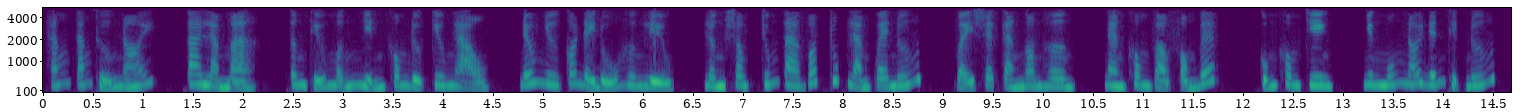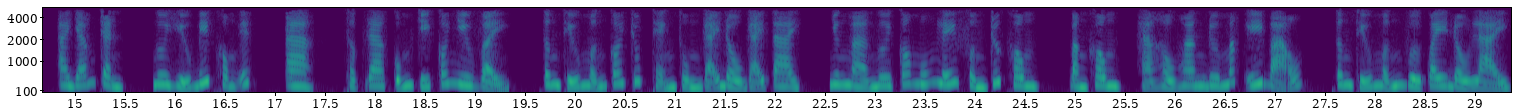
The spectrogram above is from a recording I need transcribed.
hắn tán thưởng nói, ta làm mà, tân thiểu mẫn nhịn không được kiêu ngạo, nếu như có đầy đủ hương liệu, lần sau chúng ta vót trúc làm que nướng, vậy sẽ càng ngon hơn, nàng không vào phòng bếp, cũng không chiên, nhưng muốn nói đến thịt nướng, ai dám tranh, ngươi hiểu biết không ít, à, thật ra cũng chỉ có như vậy, tân thiểu mẫn có chút thẹn thùng gãi đầu gãi tai, nhưng mà ngươi có muốn lấy phần trước không, bằng không, hạ hầu hoang đưa mắt ý bảo, tân thiểu mẫn vừa quay đầu lại,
